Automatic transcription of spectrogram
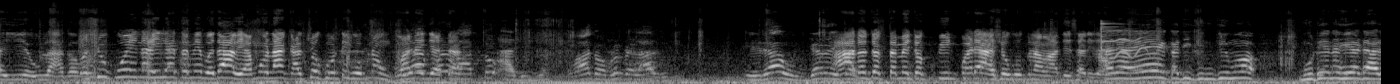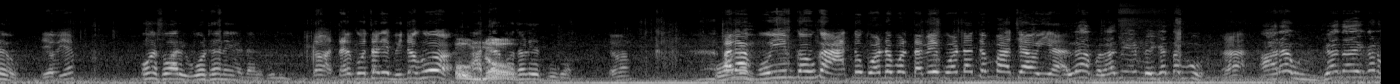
હઈ એવું લાગે. કશું કોઈ ના લ્યા તમે બધા આવ્યા. મો ના કાલશો ખોટી કોકને ઊંઘવા નહીં જતા વાત તો આ દીજો વાત હોભળો પહેલા એરા આ તો ચોક તમે ચોક પીન પડ્યા હશો કોકના વાદે સાડી જાય અરે એ કદી જિંદગીમાં મોઢે નહીં અડાડ્યો. એવું એમ ઓ સોરી ઓઠે નહીં અડાડ્યો ભૂલી તો અત્યારે કોથળીએ બીજો જ દીધો અલા હું એમ કહું કે આ તો ગોડો પર તમે ગોડા ચમ પાછા આવો યાર? ભલા ભલાજી એમ નહીં કહેતા હું. હા. અરે ઊંઘ્યા તા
